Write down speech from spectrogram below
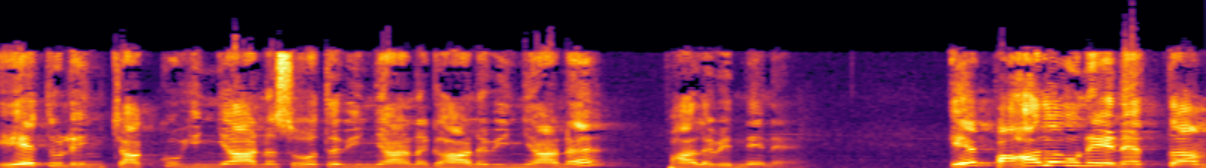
ඒ තුලින් චක්කු විඥාන සෝත විඥාන ගාන විඥාන පහළ වෙන්නේ නැහැ. ඒ පහළ වුණේ නැත්තම්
